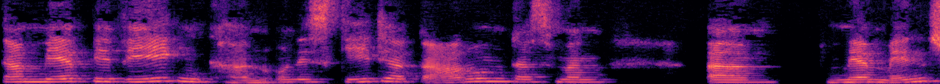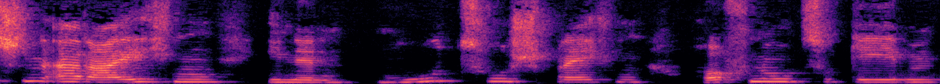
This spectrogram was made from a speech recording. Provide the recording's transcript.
da mehr bewegen kann. Und es geht ja darum, dass man ähm, mehr Menschen erreichen, ihnen Mut zusprechen, Hoffnung zu geben.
